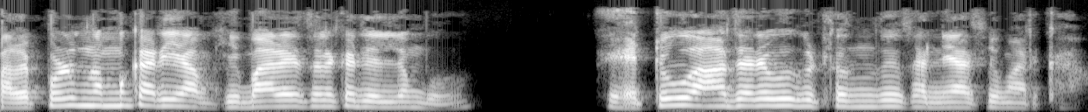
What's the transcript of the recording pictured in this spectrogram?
പലപ്പോഴും നമുക്കറിയാം ഹിമാലയത്തിലൊക്കെ ചെല്ലുമ്പോൾ ഏറ്റവും ആദരവ് കിട്ടുന്നത് സന്യാസിമാർക്കാണ്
